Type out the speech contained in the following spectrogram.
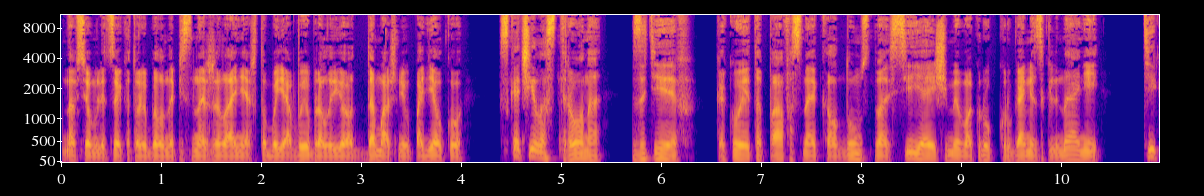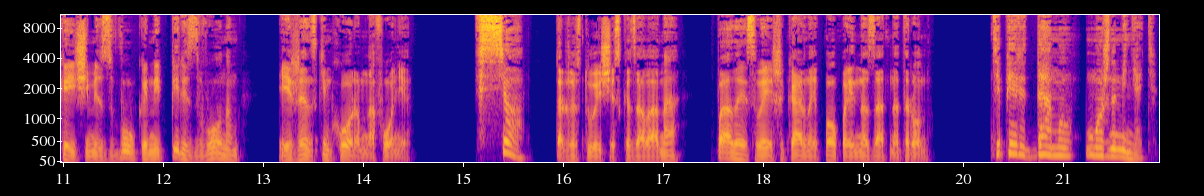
на всем лице которой было написано желание, чтобы я выбрал ее домашнюю поделку, скочила с трона, затеяв какое-то пафосное колдунство с сияющими вокруг кругами заклинаний, тикающими звуками, перезвоном и женским хором на фоне. «Все!» — торжествующе сказала она, падая своей шикарной попой назад на трон. «Теперь даму можно менять».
